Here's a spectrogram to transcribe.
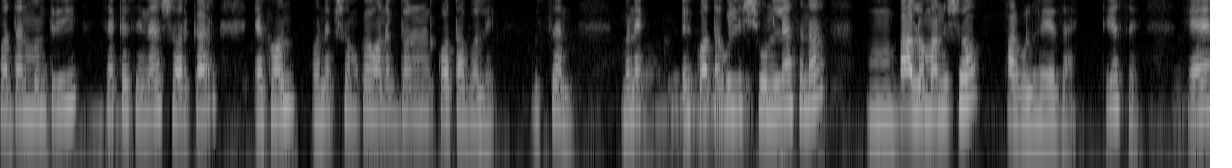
প্রধানমন্ত্রী শেখ হাসিনা সরকার এখন অনেক সময় অনেক ধরনের কথা বলে, বুঝছেন? মানে এই কথাগুলি শুনলে আছে না ভালো মানুষও পাগল হয়ে যায়, ঠিক আছে? হ্যাঁ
